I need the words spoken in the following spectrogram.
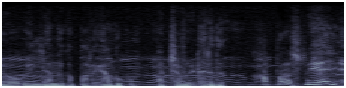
രോഗമില്ല എന്നൊക്കെ പറയാൻ നോക്കും പക്ഷെ വിടരുത്. ആ പ്രശ്നേ ഇല്ല.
